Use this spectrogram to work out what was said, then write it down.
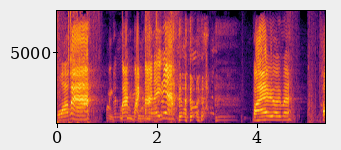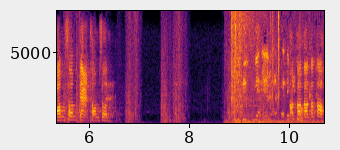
ngó mà. Mình bạn bạch bà đấy đi à? Bay ơi mà. Thompson cả Thompson. To to to to to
